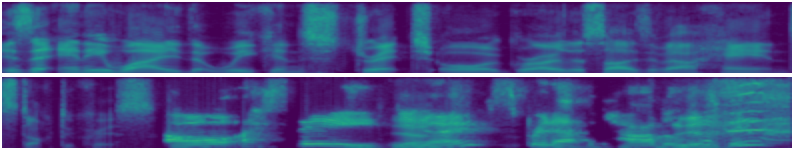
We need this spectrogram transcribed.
Is there any way that we can stretch or grow the size of our hands, Doctor Chris? Oh, I see. Yeah. You know, spread out the palm a little bit.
